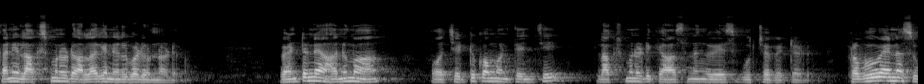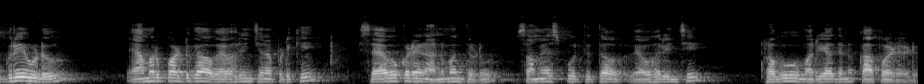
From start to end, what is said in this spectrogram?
కానీ లక్ష్మణుడు అలాగే నిలబడి ఉన్నాడు. వెంటనే హనుమ ఓ చెట్టు కొమ్మను తెంచి లక్ష్మణుడికి ఆసనంగా వేసి కూర్చోబెట్టాడు. ప్రభువైన సుగ్రీవుడు ఏమరపాటుగా వ్యవహరించినప్పటికీ సేవకుడైన హనుమంతుడు సమయస్ఫూర్తితో వ్యవహరించి ప్రభువు మర్యాదను కాపాడాడు.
